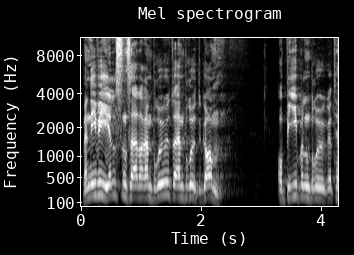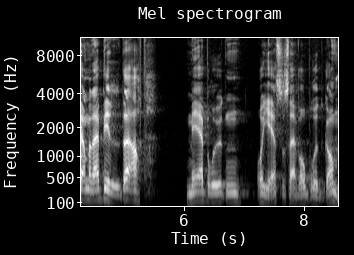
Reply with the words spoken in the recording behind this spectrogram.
Men i vielsen så er det en brud og en brudgom. Og Bibelen bruker til og med det bildet at vi er bruden, og Jesus er vår brudgom.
